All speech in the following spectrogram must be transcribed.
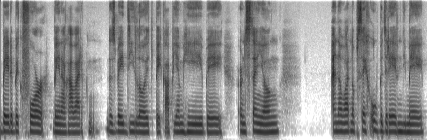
bij de Big Four bijna gaan werken. Dus bij Deloitte, bij KPMG, bij Ernst Young. En dat waren op zich ook bedrijven die mij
